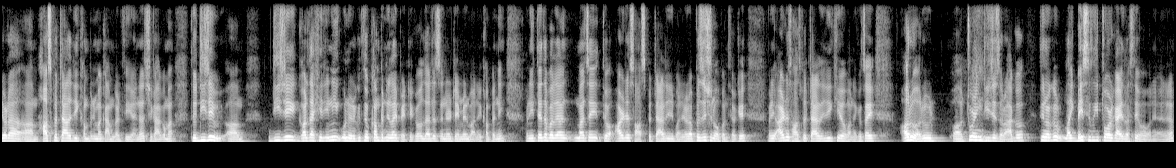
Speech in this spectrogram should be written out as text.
एउटा हस्पिटालिटी कम्पनीमा काम गर्थेँ होइन सिकागोमा त्यो डिजे डिजे गर्दाखेरि नि उनीहरूको त्यो कम्पनीलाई भेटेको लेटस इन्टरटेनमेन्ट भन्ने कम्पनी अनि त्यति बेलामा चाहिँ त्यो आर्टिस्ट हस्पिटालिटी भनेर एउटा पोजिसन ओपन थियो कि। अनि आर्टिस्ट हस्पिटालिटी के हो भनेको चाहिँ अरूहरू टुरिङ डिजेसहरू आएको तिनीहरूको लाइक बेसिकली टुर गाइड जस्तै हो भनेर होइन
